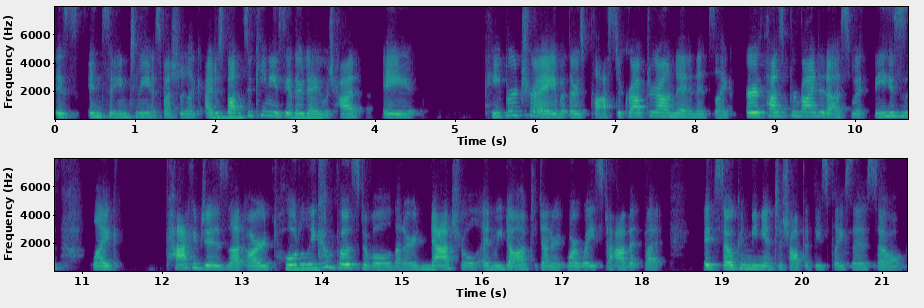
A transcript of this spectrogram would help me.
is insane to me, especially like I just bought mm-hmm. zucchinis the other day, which had a paper tray, but there's plastic wrapped around it. And it's like Earth has provided us with these like packages that are totally compostable, that are natural, and we don't have to generate more waste to have it. But it's so convenient to shop at these places. So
